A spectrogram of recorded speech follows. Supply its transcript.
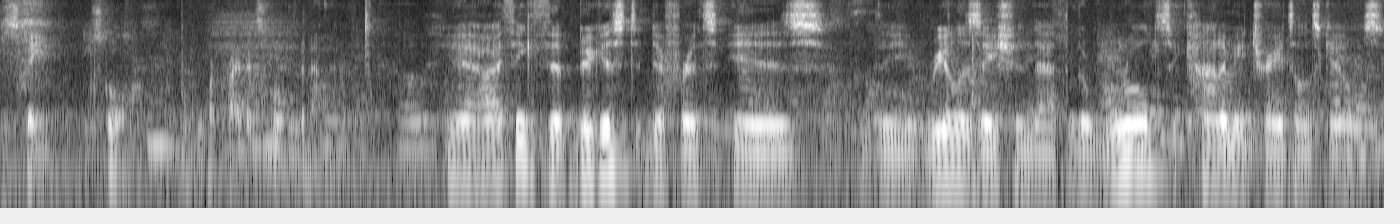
state school or private school for that matter? Yeah, I think the biggest difference is the realization that the world's economy trades on skills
